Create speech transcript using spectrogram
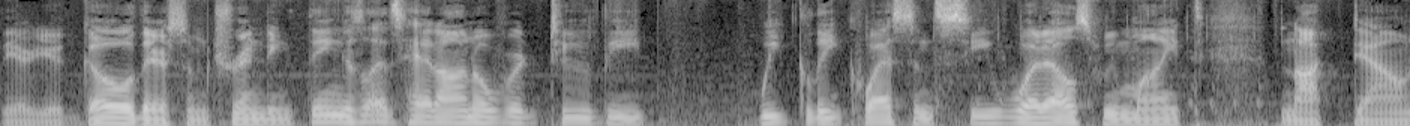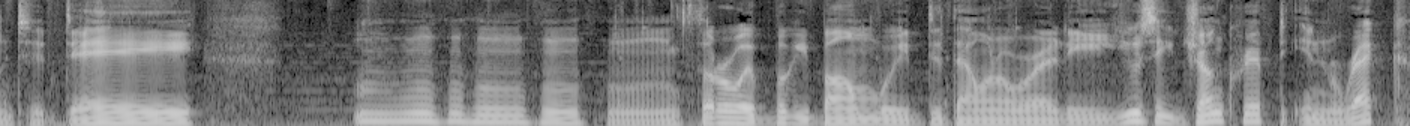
There you go. There's some trending things. Let's head on over to the weekly quest and see what else we might knock down today. Throw a boogie bomb. We did that one already. Use a junk rift in Wreck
